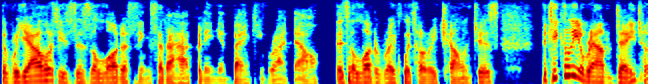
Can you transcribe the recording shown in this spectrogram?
the reality is there's a lot of things that are happening in banking right now. There's a lot of regulatory challenges, particularly around data.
